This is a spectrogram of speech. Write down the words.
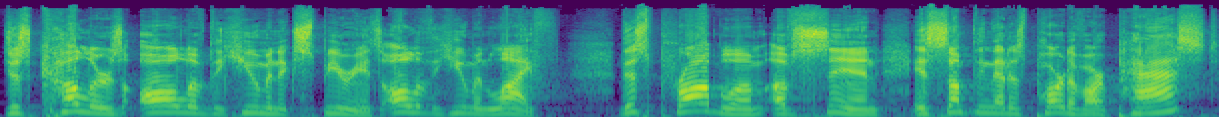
just colors all of the human experience, all of the human life. This problem of sin is something that is part of our past,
